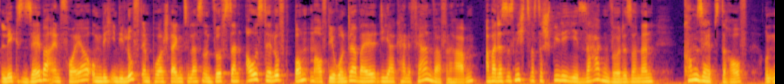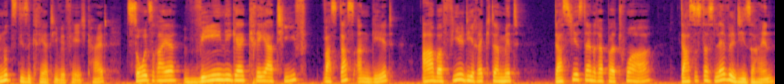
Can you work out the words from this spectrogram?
legst selber ein Feuer, um dich in die Luft emporsteigen zu lassen und wirfst dann aus der Luft Bomben auf die runter, weil die ja keine Fernwaffen haben. Aber das ist nichts, was das Spiel dir je sagen würde, sondern komm selbst darauf und nutz diese kreative Fähigkeit. Souls-Reihe weniger kreativ, was das angeht, aber viel direkter mit, das hier ist dein Repertoire, das ist das Leveldesign,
